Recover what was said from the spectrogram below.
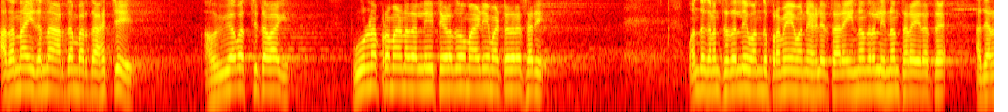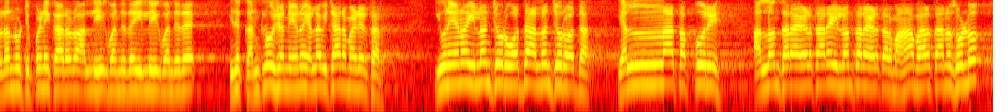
ಅದನ್ನು ಇದನ್ನು ಅರ್ಧಂಬರ್ಧ ಹಚ್ಚಿ, ಅವ್ಯವಸ್ಥಿತವಾಗಿ, ಪೂರ್ಣ ಪ್ರಮಾಣದಲ್ಲಿ ತಿಳಿದು ಮಾಡಿ ಮಟ್ಟಿದ್ರೆ ಸರಿ. ಒಂದು ಗ್ರಂಥದಲ್ಲಿ ಒಂದು ಪ್ರಮೇಯವನ್ನು ಹೇಳಿರ್ತಾರೆ, ಇನ್ನೊಂದರಲ್ಲಿ ಇನ್ನೊಂದು ಥರ ಇರುತ್ತೆ. ಅದೆರಡನ್ನೂ ಟಿಪ್ಪಣಿಕಾರರು ಅಲ್ಲಿ ಹೀಗೆ ಬಂದಿದೆ, ಇಲ್ಲಿ ಹೀಗೆ ಬಂದಿದೆ. ಇದು ಕನ್ಕ್ಲೂಷನ್ ಏನು ಎಲ್ಲ ವಿಚಾರ ಮಾಡಿರ್ತಾರೆ. ಇವನೇನೋ ಇಲ್ಲೊಂಚೂರು ಓದ್ದ, ಅಲ್ಲೊಂಚೂರು ಓದ್ದ. ಎಲ್ಲ ತಪ್ಪು ರೀ. ಅಲ್ಲೊಂದು ಥರ ಹೇಳ್ತಾರೆ ಇಲ್ಲೊಂದು ಹೇಳ್ತಾರೆ. ಮಹಾಭಾರತನೂ ಸುಳ್ಳು,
